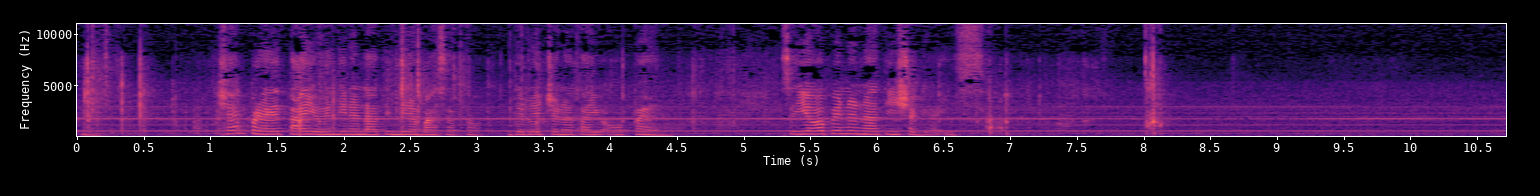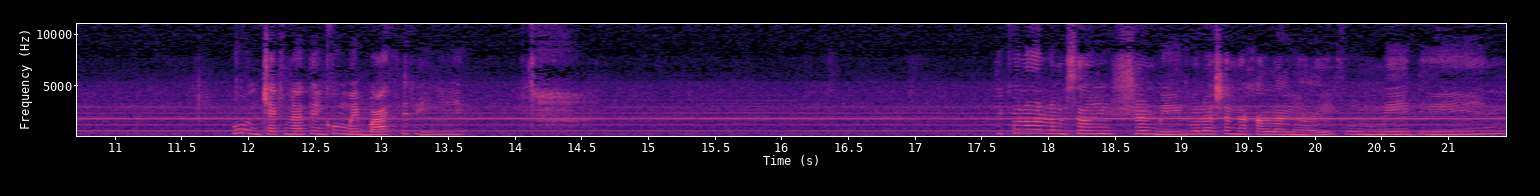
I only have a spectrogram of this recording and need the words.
hmm. Siyempre, tayo, hindi na natin binabasa to. Diretso na tayo open. So, i-open na natin siya, guys. Oh, check natin kung may battery. Hindi ko lang alam saan siya made. Wala siya nakalagay kung made in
